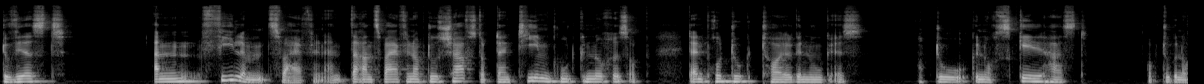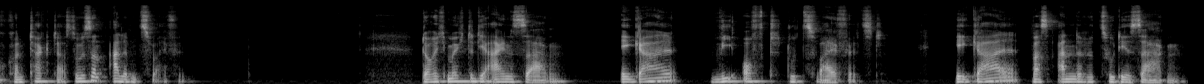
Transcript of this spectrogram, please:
Du wirst an vielem zweifeln, daran zweifeln, ob du es schaffst, ob dein Team gut genug ist, ob dein Produkt toll genug ist, ob du genug Skill hast, ob du genug Kontakt hast. Du wirst an allem zweifeln. Doch ich möchte dir eines sagen. Egal wie oft du zweifelst, egal was andere zu dir sagen,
